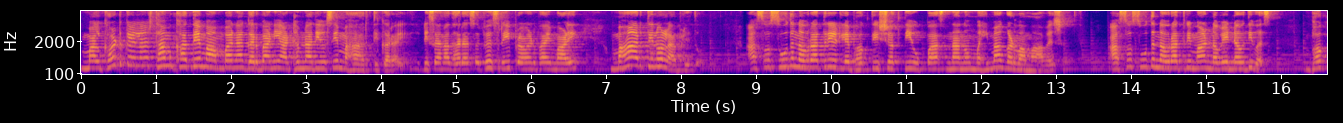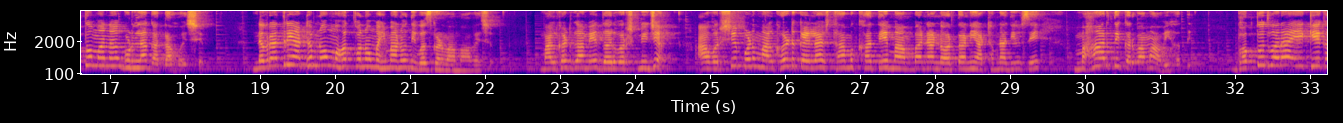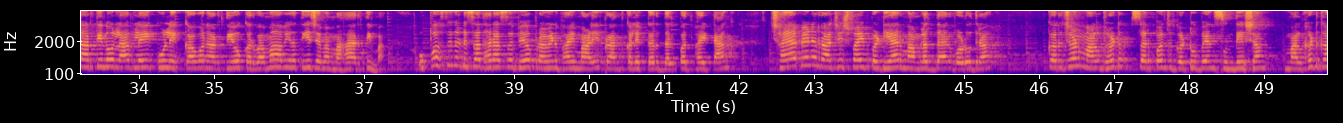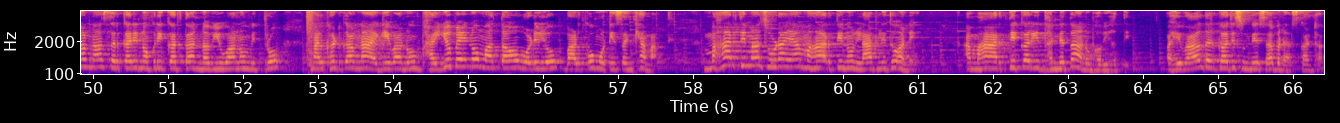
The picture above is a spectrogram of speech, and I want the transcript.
માલઘટ કૈલાશધામ ખાતે મા અંબાના ગરબાની આઠમના દિવસે મહાઆરતી કરાઈ. ડીસાના ધારાસભ્ય શ્રી પ્રવીણભાઈ માળી મહાઆરતીનો લાભ લીધો. આસો સુદ નવરાત્રિ એટલે ભક્તિ, શક્તિ, ઉપાસનાનો મહિમા ગણવામાં આવે છે. આસો સુદ નવરાત્રિમાં નવે નવ દિવસ ભક્તોમાંના ગુણલા ગાતા હોય છે. નવરાત્રિ આઠમનો મહત્વનો મહિમાનો દિવસ ગણવામાં આવે છે. માલઘટ ગામે દર વર્ષની જેમ આ વર્ષે પણ માલઘટ કૈલાશધામ ખાતે મા અંબાના નોરતાની આઠમના દિવસે મહાઆરતી કરવામાં આવી હતી. ભક્તો દ્વારા એક એક આરતીનો લાભ લઈ કુલ એકાવન આરતીઓ કરવામાં આવી હતી, જેમાં મહાઆરતીમાં ઉપસ્થિત ડીસા ધારાસભ્ય પ્રવીણભાઈ માળી, પ્રાંત કલેક્ટર દલપતભાઈ ટાંક, છાયાબેન રાજેશભાઈ પઢિયાર, મામલતદાર વડોદરા, કરજણ માલઘટ, સરપંચ ગટુબેન સુંદેશા, માલઘટ ગામના સરકારી નોકરી કરતા નવયુવાનો મિત્રો, માલઘટ ગામના આગેવાનો, ભાઈઓ બહેનો, માતાઓ, વડીલો, બાળકો મોટી સંખ્યામાં મહાઆરતીમાં જોડાયા, મહાઆરતીનો લાભ લીધો અને આ મહાઆરતી કરી ધન્યતા અનુભવી હતી. અહેવાલ દરગાજી સુંદેસા બનાસકાંઠા.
